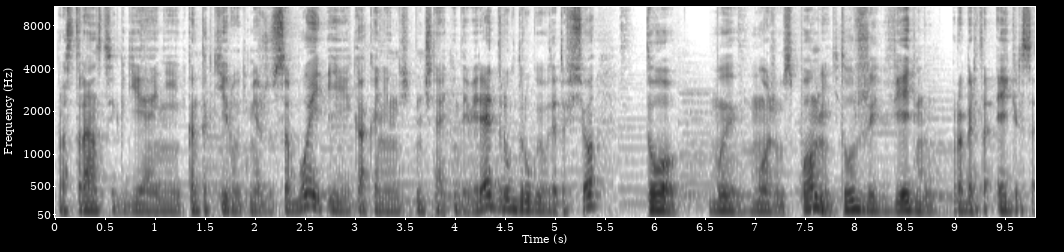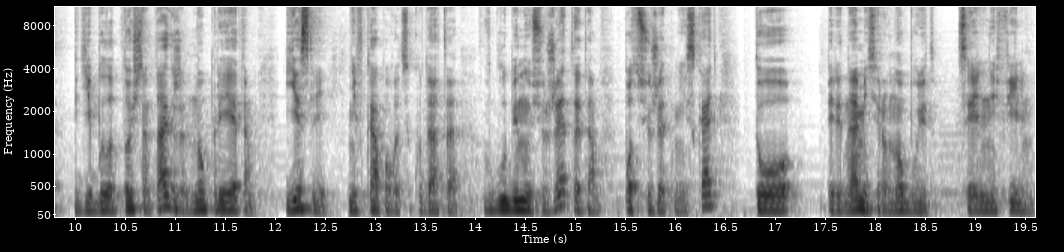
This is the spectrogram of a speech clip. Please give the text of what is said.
пространстве, где они контактируют между собой и как они начинают не доверять друг другу и вот это все, то мы можем вспомнить ту же «Ведьму» Роберта Эггерса, где было точно так же, но при этом, если не вкапываться куда-то в глубину сюжета, там, под сюжет не искать, то перед нами все равно будет цельный фильм,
